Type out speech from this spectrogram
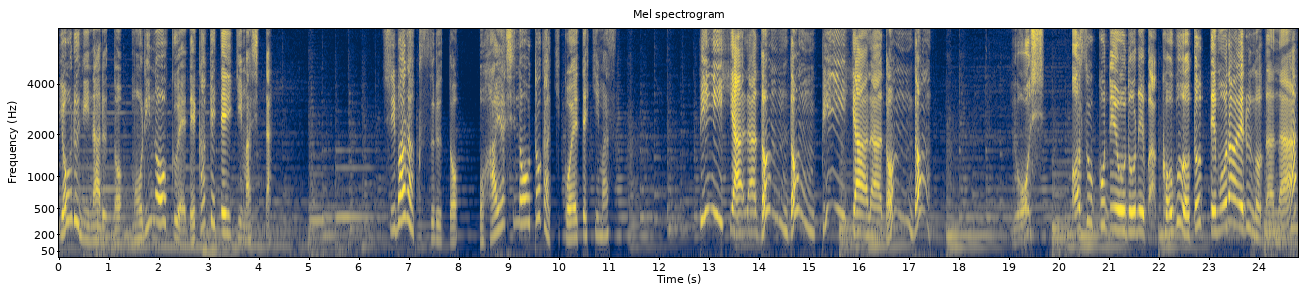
夜になると森の奥へ出かけていきました。しばらくするとお囃子の音が聞こえてきます。ピーヒャラドンドンピーヒャラドンドンよしあそこで踊ればこぶを取ってもらえるのだな。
